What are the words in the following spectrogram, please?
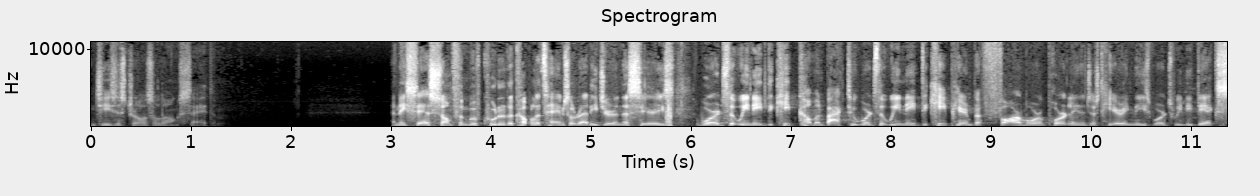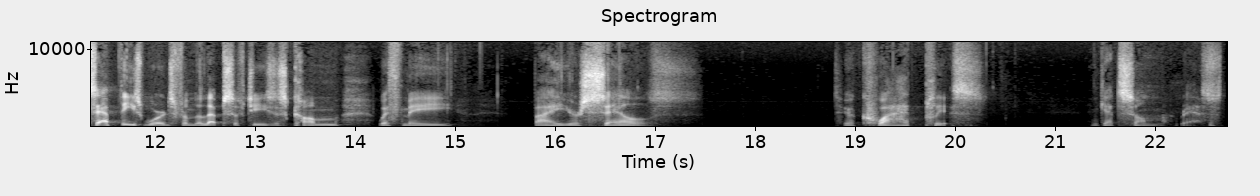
And Jesus draws alongside them. And he says something we've quoted a couple of times already during this series words that we need to keep coming back to, words that we need to keep hearing, but far more importantly than just hearing these words, we need to accept these words from the lips of Jesus Come with me by yourselves to a quiet place and get some rest.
